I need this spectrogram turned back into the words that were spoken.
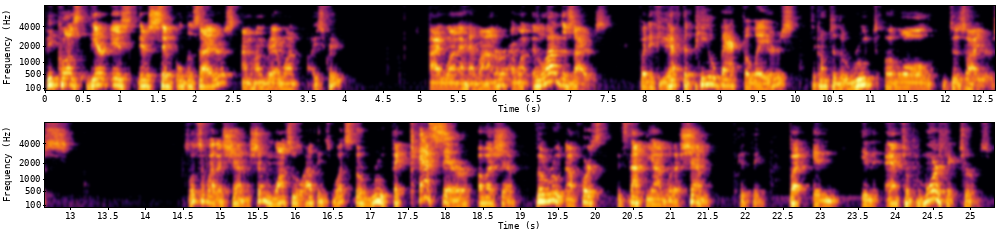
Because there is there's simple desires. I'm hungry, I want ice cream. I want to have honor. I want there's a lot of desires. But if you have to peel back the layers to come to the root of all desires. So let's talk about Hashem. Hashem wants a lot of things. What's the root, the keser of Hashem? The root. Now, of course, it's not beyond what Hashem could think. But in in anthropomorphic terms.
